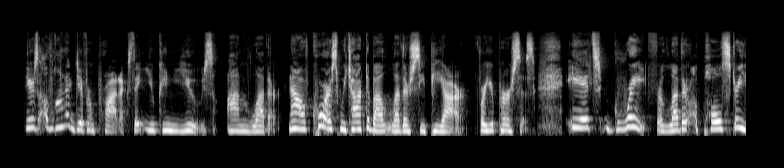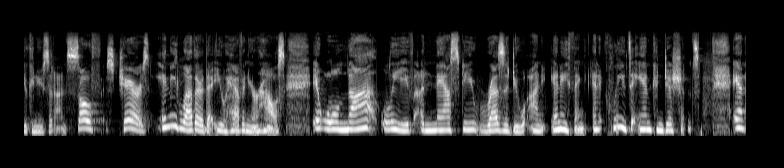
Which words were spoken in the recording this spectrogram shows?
There's a lot of different products that you can use on leather. Now, of course, we talked about leather CPR for your purses. It's great for leather upholstery. You can use it on sofas, chairs, any leather that you have in your house. It will not leave a nasty residue on anything and it cleans and conditions. And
